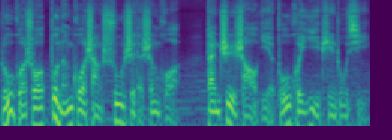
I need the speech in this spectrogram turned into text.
如果说不能过上舒适的生活，但至少也不会一贫如洗。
